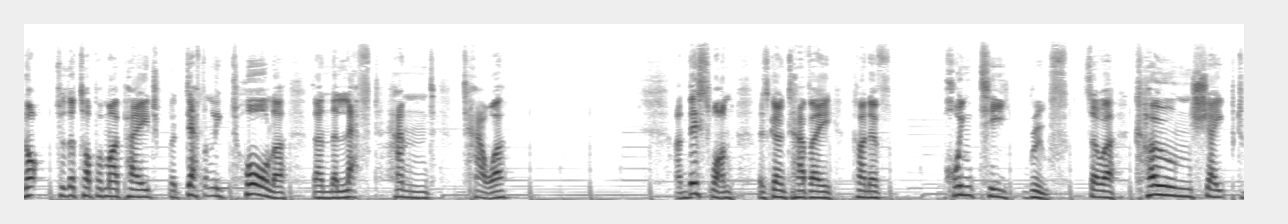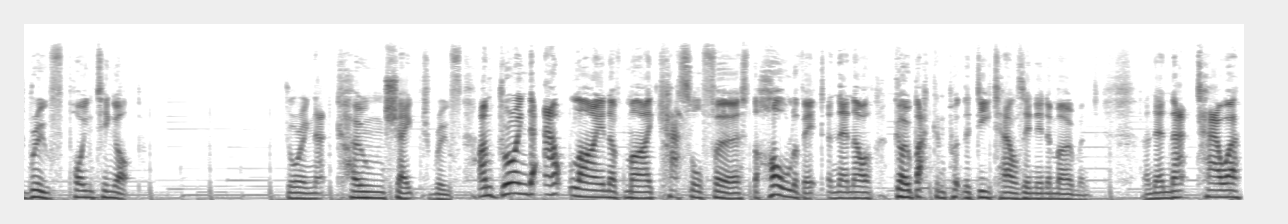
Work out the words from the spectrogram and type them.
Not to the top of my page, but definitely taller than the left hand tower. And this one is going to have a kind of pointy roof. So a cone shaped roof pointing up drawing that cone shaped roof. I'm drawing the outline of my castle first, the whole of it, and then I'll go back and put the details in in a moment. And then that tower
